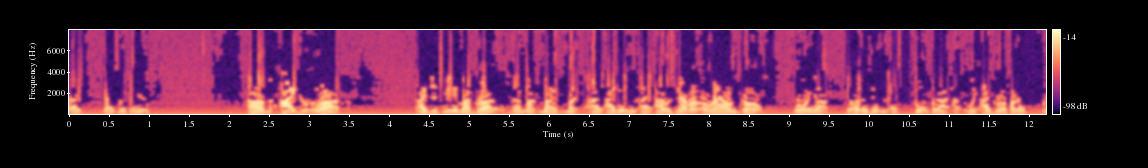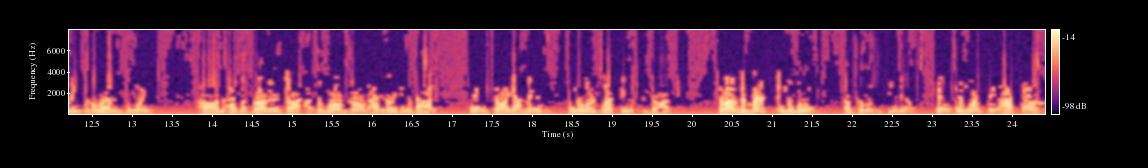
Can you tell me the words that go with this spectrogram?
Guys, guys with here? Um, I grew up I just me and my brother. My, my, my, I, I didn't. I, I was never around girls growing up, other than at school. But I, I, we, I grew up on a street with 11 boys. Um, I had my brother, so I, the world of girls, I didn't know anything about it. Okay, until I got married, and the Lord blessed me with two daughters. So I was immersed in the world of girls and females. Okay, and one thing I found,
